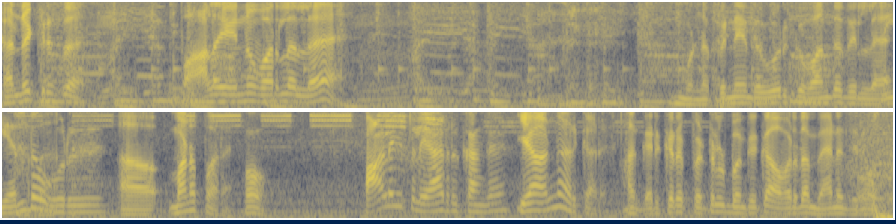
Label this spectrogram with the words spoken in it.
கண்டக்டர் சார் பாளையம் இன்னும் வரலல்ல? முன்ன பின்ன இந்த ஊருக்கு வந்ததில்ல. நீ எந்த ஊரு? மணப்பாறை. ஓ பாளையத்துல யார் இருக்காங்க? என் அண்ணா இருக்காரு. அங்க இருக்கிற பெட்ரோல் பங்குக்கு அவர் தான் மேனேஜர்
